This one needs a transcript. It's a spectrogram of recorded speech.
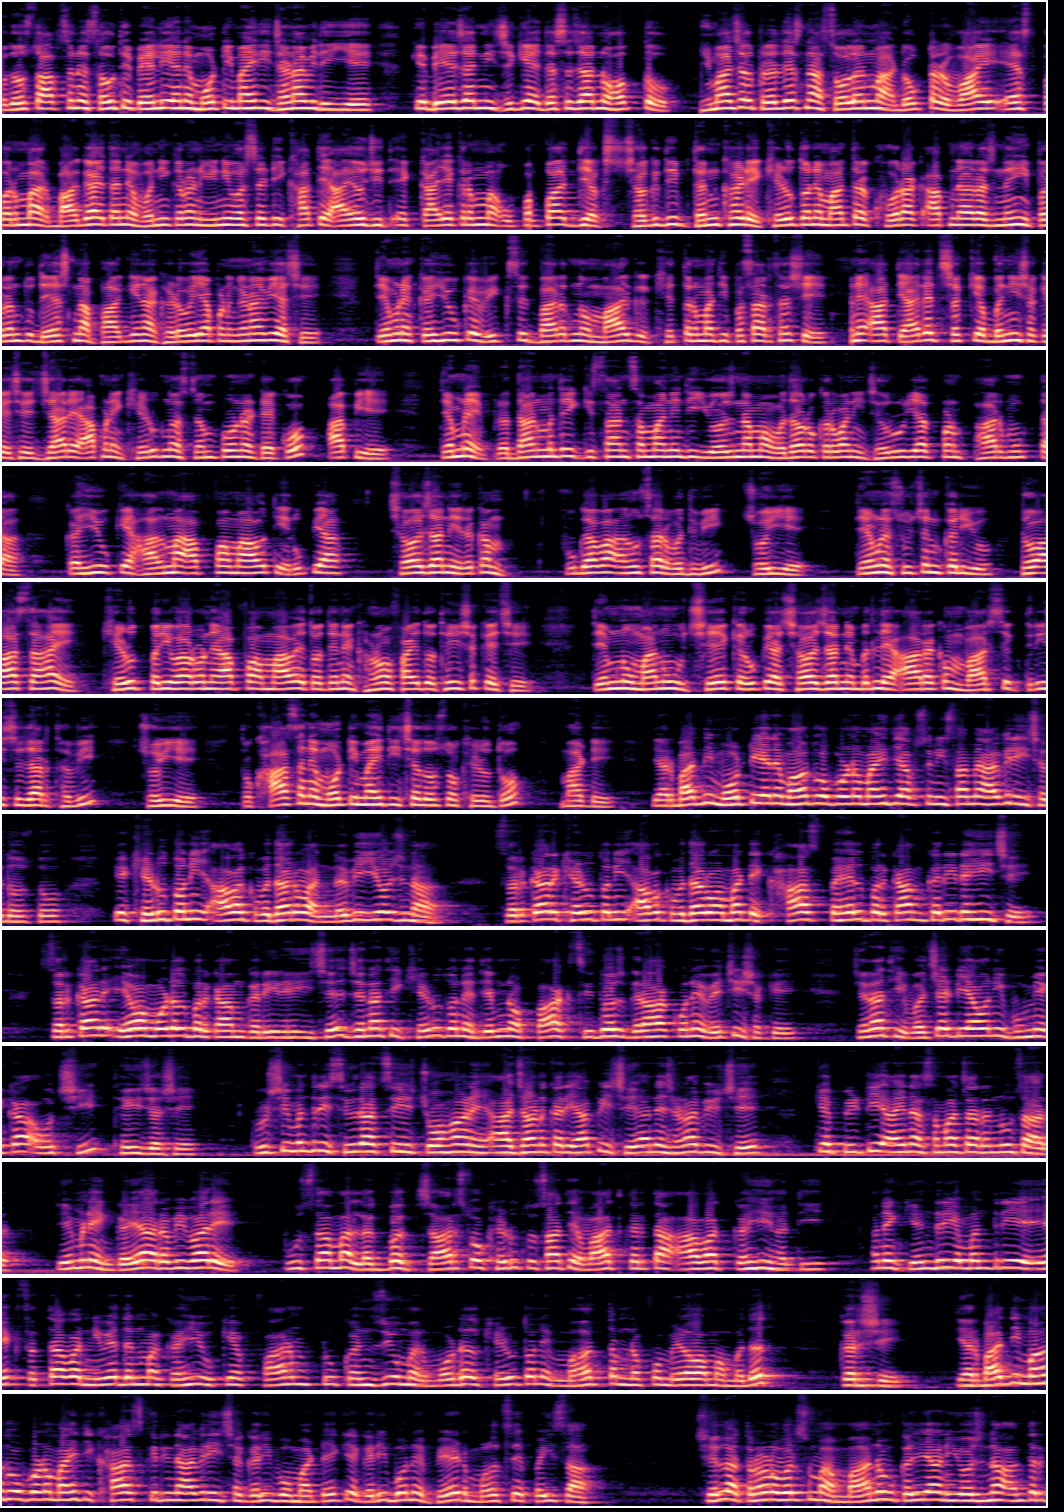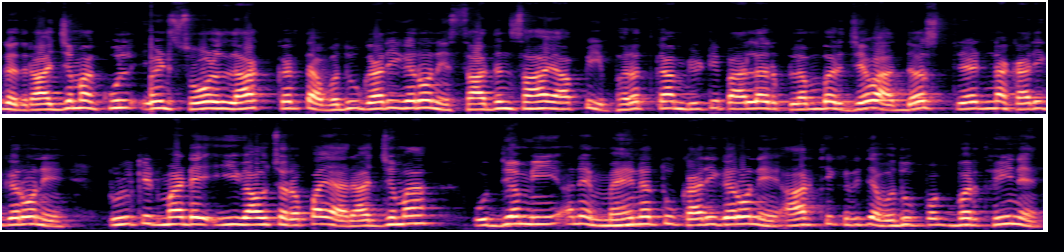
તો દોસ્તો આપ સૌથી પહેલી અને મોટી માહિતી જણાવી દઈએ કે બે હજારની જગ્યાએ દસ હજારનો હપ્તો હિમાચલ પ્રદેશના સોલનમાં ડોક્ટર વાય એસ પરમાર બાગાયત અને વનીકરણ યુનિવર્સિટી ખાતે આયોજિત એક કાર્યક્રમમાં ઉપાધ્યક્ષ જગદીપ ધનખડે ખેડૂતોને માત્ર ખોરાક આપનાર જ નહીં, પરંતુ દેશના ભાગ્યના ઘડવૈયા પણ ગણાવ્યા છે. તેમણે કહ્યું કે વિકસિત ભારતનો માર્ગ ખેતરમાંથી પસાર થશે અને આ ત્યારે જ શક્ય બની શકે છે જ્યારે આપણે ખેડૂતનો સંપૂર્ણ ટેકો આપીએ. તેમણે પ્રધાનમંત્રી કિસાન સન્માન નિધિ યોજનામાં વધારો કરવાની જરૂરિયાત પણ ભાર મૂકતા કહ્યું કે હાલમાં આપવામાં આવતી રૂપિયા છ હજારની રકમ ફુગાવા અનુસાર વધવી જોઈએ. તેમણે સૂચન કર્યું, જો આ સહાય ખેડૂત પરિવારોને આપવામાં આવે તો તેને ઘણો ફાયદો થઈ શકે છે. તેમનું માનવું છે કે રૂપિયા છ હજારને બદલે આ રકમ વાર્ષિક ત્રીસ હજાર થવી જોઈએ. તો ખાસ અને મોટી માહિતી છે દોસ્તો ખેડૂતો માટે. ત્યારબાદની મોટી અને મહત્વપૂર્ણ માહિતી આપસોની સામે આવી રહી છે દોસ્તો. કે ખેડૂતોની આવક વધારવા નવી યોજના. સરકાર ખેડૂતોની આવક વધારવા માટે ખાસ પહેલ પર કામ કરી રહી છે. સરકાર એવા મોડલ પર કામ કરી રહી છે જેનાથી ખેડૂતોને તેમનો પાક સીધો જ ગ્રાહકોને વેચી શકે, જેનાથી વચેટિયાઓની ભૂમિકા ઓછી થઈ જશે. કૃષિમંત્રી શિવરાજસિંહ ચૌહાણે આ જાણકારી આપી છે અને જણાવ્યું છે કે પીટીઆઈના સમાચાર અનુસાર તેમણે ગયા રવિવારે પૂસામાં લગભગ ચારસો ખેડૂતો સાથે વાત કરતા આ વાત કહી હતી. અને કેન્દ્રીય મંત્રીએ એક સત્તાવાર નિવેદનમાં કહ્યું કે ફાર્મ ટુ કન્ઝ્યુમર મોડલ ખેડૂતોને મહત્તમ નફો મેળવવામાં મદદ કરશે. ત્યારબાદની મહત્વપૂર્ણ માહિતી ખાસ કરીને આવી રહી છે ગરીબો માટે કે ગરીબોને ભેટ મળશે પૈસા. છેલ્લા ત્રણ વર્ષમાં માનવ કલ્યાણ યોજના અંતર્ગત રાજ્યમાં કુલ પોઈન્ટ સોળ લાખ કરતાં વધુ કારીગરોને સાધન સહાય આપી ભરતકામ બ્યુટી પાર્લર, પ્લમ્બર જેવા દસ ટ્રેડના કારીગરોને ટૂલકિટ માટે ઈ વાઉચર અપાયા. રાજ્યમાં ઉદ્યમી અને મહેનતુ કારીગરોને આર્થિક રીતે વધુ પગભર થઈને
